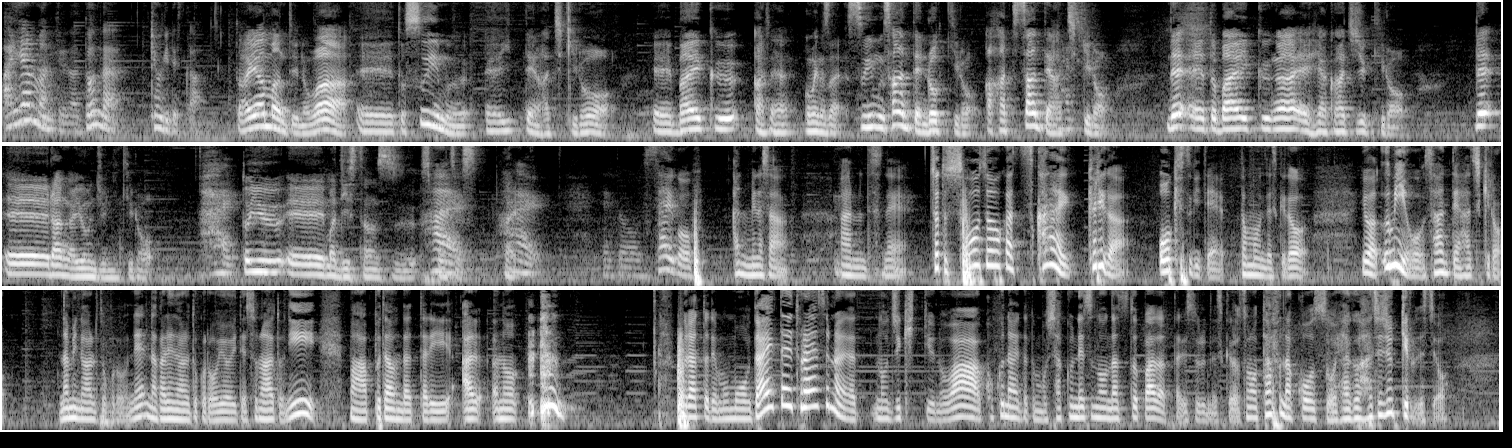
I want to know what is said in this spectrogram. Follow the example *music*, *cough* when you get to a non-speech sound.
アイアンマンっていうのはどんな競技ですか？アイアンマンっていうのは、えー、とスイム、えー、1.8キロ、えーバイクあごめんなさい。スイム3.6キロあ8 3.8キロ。で、えー、とバイクがえー180キロ。で、えーランが42キロ。はい。という、えーまあ、ディスタンススポーツです。はい。はい。はい。えっ、と最後あの皆さんあのですねちょっと想像がつかない距離が大きすぎてと思うんですけど、要は海を3.8キロ波のあるところをね流れのあるところを泳いでその後にまあアップダウンだったりああの *clears throat* フラットでももう大体トライアスロンの時期っていうのは国内だともう灼熱の夏とかだったりするんですけどそのタフなコースを180キロですよ。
